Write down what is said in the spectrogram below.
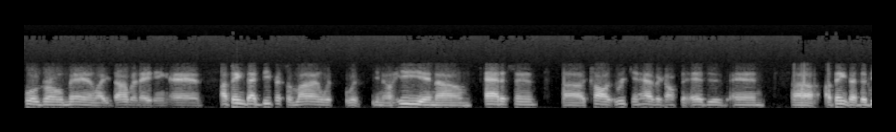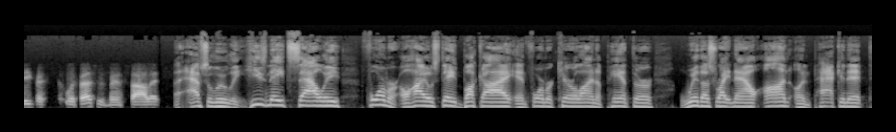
full grown man, like dominating. And I think that defensive line with, with you know, he and um, Addison uh, caused wreaking havoc off the edges. And uh, I think that the defense with us has been solid. Uh, absolutely. He's Nate Salley, former Ohio State Buckeye and former Carolina Panther, with us right now on Unpacking It.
